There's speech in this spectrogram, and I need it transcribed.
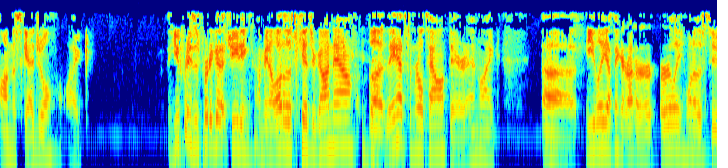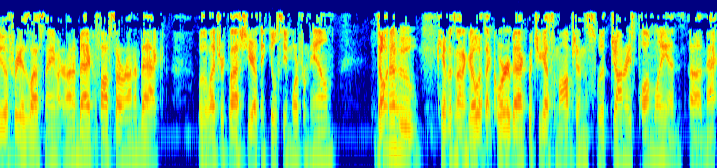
on the schedule. Like Hugh Freeze is pretty good at cheating. I mean, a lot of those kids are gone now, but they had some real talent there. And like uh Ely, I think at run or early, one of those two, I forget his last name, at running back, a five star running back, was electric last year. I think you'll see more from him. Don't know who Kiffin's going to go with at quarterback, but you got some options with John Rhys Plumlee and uh, Matt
